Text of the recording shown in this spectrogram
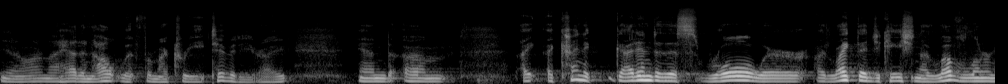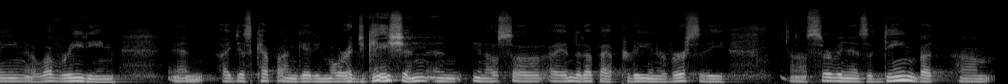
you know, and I had an outlet for my creativity, right? And um, I, I kind of got into this role where I liked education, I love learning, I love reading, and I just kept on getting more education, and you know, so I ended up at Purdue University uh, serving as a dean, but um,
